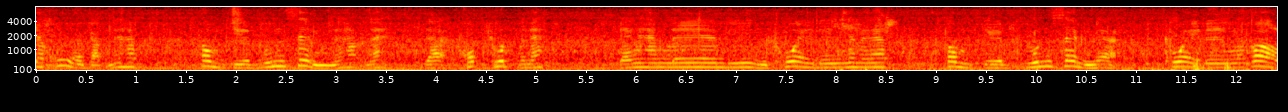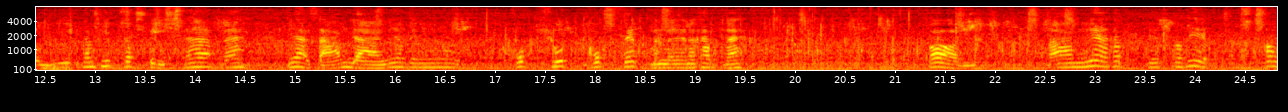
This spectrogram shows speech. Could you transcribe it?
จะคู่กับนะครับ ต้มจืดวุ้นเส้นนะครับนะจะครบชุดมันนะ กงฮังเลมีอยู่ถ้วยหนึ่งใช่ไหมครับต้มจืดวุ้นเส้นเนี่ยถ้วยหนึ่งแล้วก็มีน้ำพริกกะปินะครับนะเนี่ยสามอย่างเนี่ยเป็นครบชุดครบเซตมันเลยนะครับนะก็ตามเนี่ยครับเป็นประเภทต้อง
